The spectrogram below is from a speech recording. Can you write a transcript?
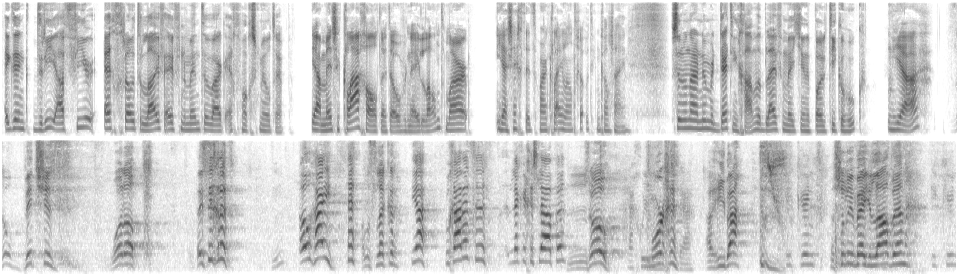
ik denk drie à vier echt grote live evenementen waar ik echt van gesmuld heb. Ja, mensen klagen altijd over Nederland, maar jij zegt het, waar een klein land groot in kan zijn. Zullen we naar nummer 13 gaan? We blijven een beetje in de politieke hoek. Ja. Zo, bitches. What up? Hey Sigrid. Oh, hi. Alles lekker? Ja, hoe gaat het? Eh, lekker geslapen? Zo. Ja, goedemorgen. Arriba. U kunt, Sorry ik een beetje laat ben. u kunt Ik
